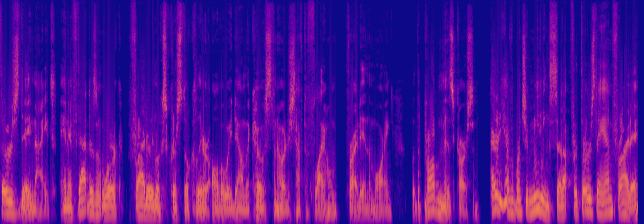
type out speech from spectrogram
Thursday night. And if that doesn't work, Friday looks crystal clear all the way down the coast, and I would just have to fly home Friday in the morning. But the problem is, Carson, I already have a bunch of meetings set up for Thursday and Friday.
